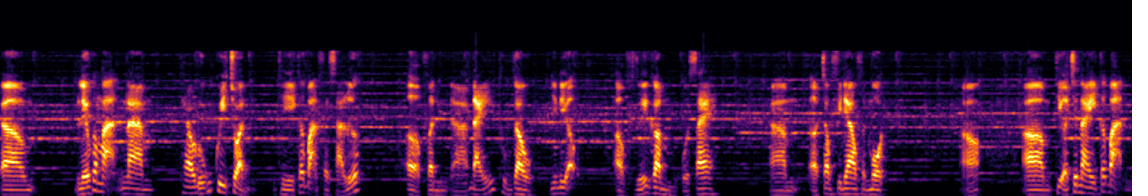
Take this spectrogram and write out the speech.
à, nếu các bạn làm theo đúng quy chuẩn thì các bạn phải xả nước ở phần à, đáy thùng dầu nhiên liệu ở dưới gầm của xe à, ở trong video phần 1 đó. À, thì ở trên này các bạn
